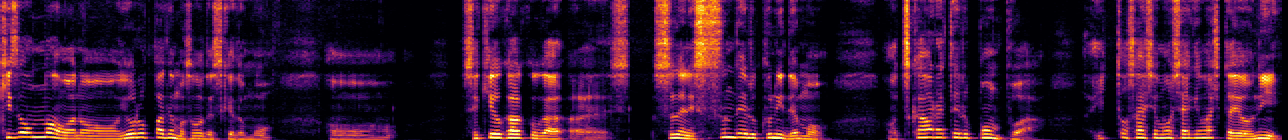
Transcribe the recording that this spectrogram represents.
既存のあのヨーロッパでもそうですけども石油価格がすでに進んでいる国でも使われているポンプは一等最初申し上げましたように、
